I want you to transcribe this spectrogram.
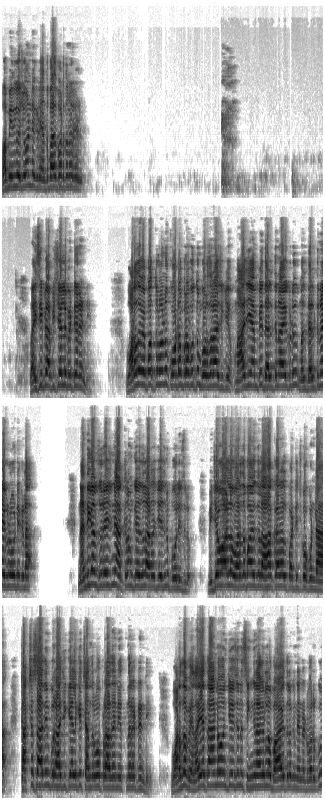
పాపం ఇదిగో చూడండి ఇక్కడ ఎంత బాధపడుతున్నారు వీళ్ళు. వైసీపీ అఫీషియల్లో పెట్టారండి. వరద విపత్తులోనూ కూటమి ప్రభుత్వం బురద రాజకీయం. మాజీ ఎంపీ దళిత నాయకుడు మళ్ళీ దళిత నాయకుడు ఒకటి ఇక్కడ. నందిగం సురేష్ని అక్రమ కేసులు అరెస్ట్ చేసిన పోలీసులు. విజయవాడలో వరద బాధితుల ఆహాకారాలు పట్టించుకోకుండా కక్ష సాధింపు రాజకీయాలకి చంద్రబాబు ప్రాధాన్యత ఇస్తున్నారటండి. వరద విలయతాండవం చేసిన సింగనగర్లో బాధితులకు నిన్నటి వరకు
